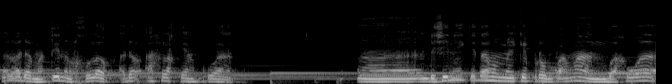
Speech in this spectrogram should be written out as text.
lalu ada matinul khuluq, ada akhlak yang kuat. Uh, di sini kita memiliki perumpamaan bahwa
